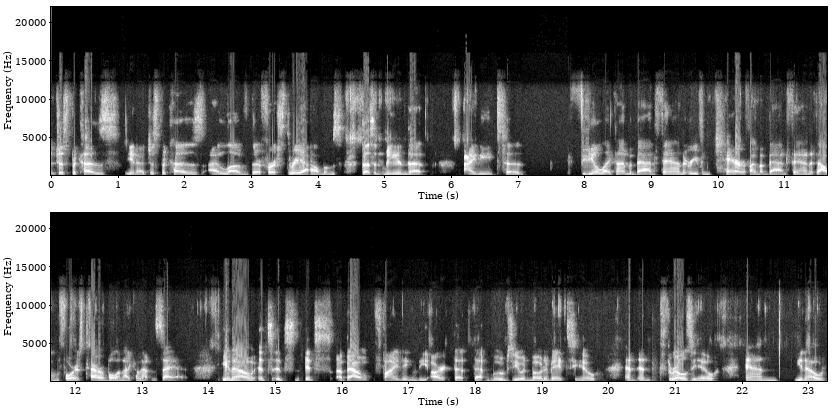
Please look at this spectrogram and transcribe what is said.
just because, you know, just because I love their first 3 albums doesn't mean that I need to feel like I'm a bad fan or even care if I'm a bad fan if album 4 is terrible and I come out and say it you know it's it's it's about finding the art that that moves you and motivates you and and thrills you and you know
